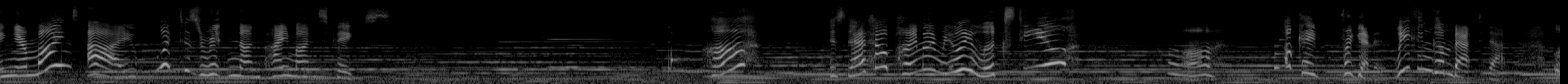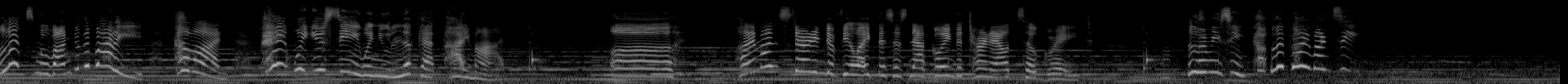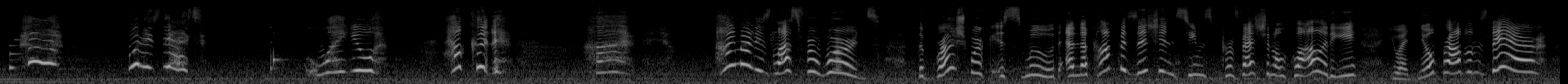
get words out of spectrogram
In your mind's eye, what is written on Paimon's face? Huh? Is that how Paimon really looks to you? Uh, okay, forget it. We can come back to that. Let's move on to the body. Come on, paint what you see when you look at Paimon. Uh, Paimon's starting to feel like this is not going to turn out so great. Let me see. Let smooth and the composition seems professional quality. You had no problems there.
